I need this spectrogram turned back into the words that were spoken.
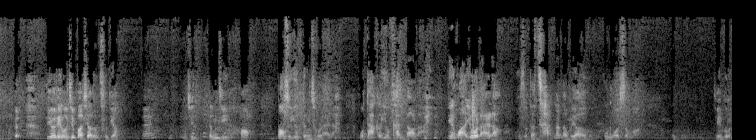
第二天我去把校长辞掉，我去登记了哈、报纸又登出来了。我大哥又看到了，电话又来了。我说他惨了，那不要问我什么。结果呢，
